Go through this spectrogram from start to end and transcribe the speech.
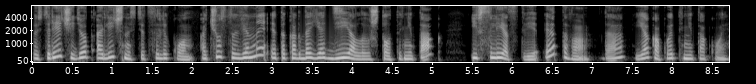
То есть речь идет о личности целиком. А чувство вины — это когда я делаю что-то не так, и вследствие этого да, я какой-то не такой.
